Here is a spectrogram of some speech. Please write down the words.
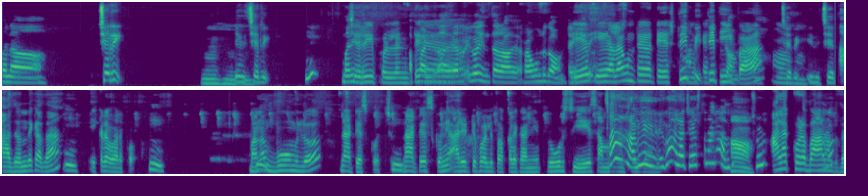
మన చెర్రీ. ఇది చెర్రీ చెర్రీ పళ్ళు అంటే ఇంత రౌండ్గా ఉంటాయి ఎలా ఉంటాయి టేస్ట్ తీపి తీపి. ఇది అది ఉంది కదా. ఇక్కడ వరకు. మనం భూమిలో నాటేసుకోవచ్చు. ఉమ్. నాటేసుకొని అరటి పళ్ళు తొక్కలు కానీ ఫ్రూట్స్ ఏ సంబంధించి అలా కూడా బాగానే ఉంటుంది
